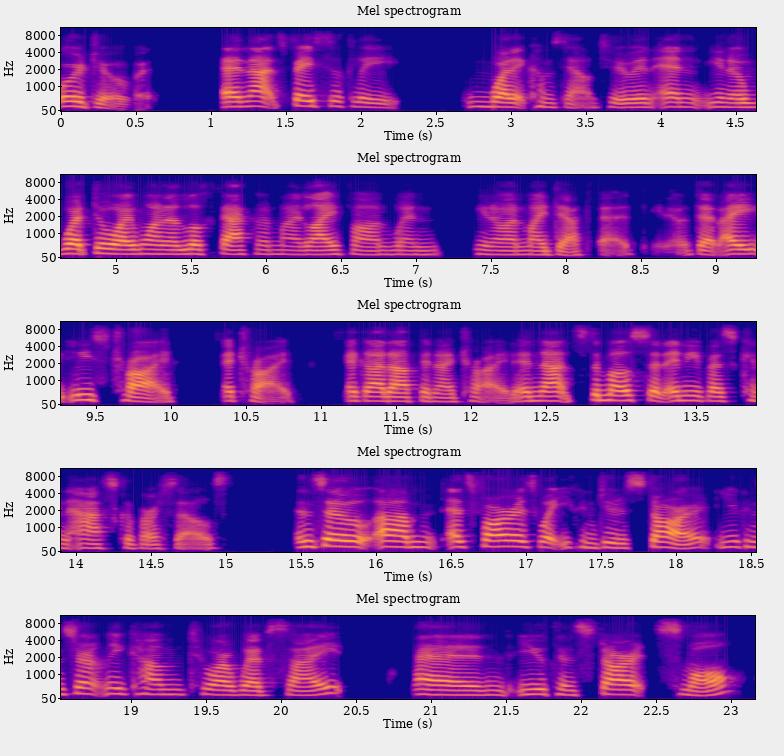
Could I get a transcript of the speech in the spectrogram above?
or do it. And that's basically what it comes down to. And, and, you know, what do I want to look back on my life on when, you know, on my deathbed, you know, that I at least tried. I tried. I got up and I tried. And that's the most that any of us can ask of ourselves. And so, um, as far as what you can do to start, you can certainly come to our website and you can start small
